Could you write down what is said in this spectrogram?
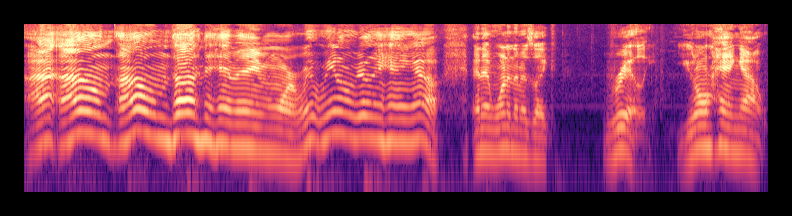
I, I don't I don't talk to him anymore. We, we don't really hang out. And then one of them is like, Really? You don't hang out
